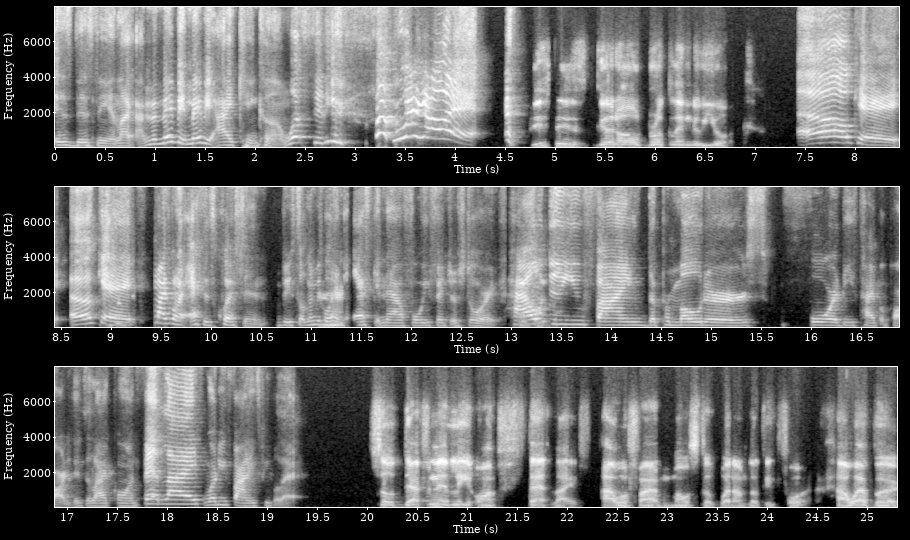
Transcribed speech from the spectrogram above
is this in? Like, I mean, maybe, maybe I can come. What city? Where y'all at? This is good old Brooklyn, New York. Okay, okay. Somebody's going to ask this question, so let me go ahead and ask it now before you finish your story. How Okay. do you find the promoters for these type of parties? Is it like on FetLife? Where do you find these people at? So definitely on FetLife, I will find most of what I'm looking for. However,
